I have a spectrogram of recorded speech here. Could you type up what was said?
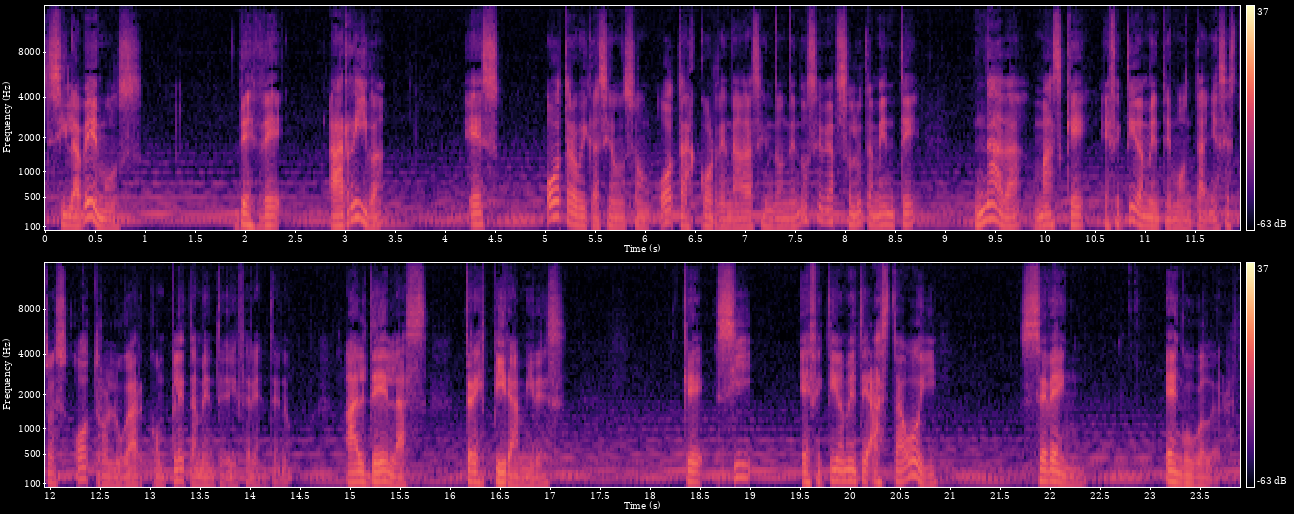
si la vemos desde arriba es otra ubicación, son otras coordenadas en donde no se ve absolutamente nada más que efectivamente montañas. Esto es otro lugar completamente diferente, ¿no? Al de las tres pirámides, que sí, efectivamente, hasta hoy se ven en Google Earth.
